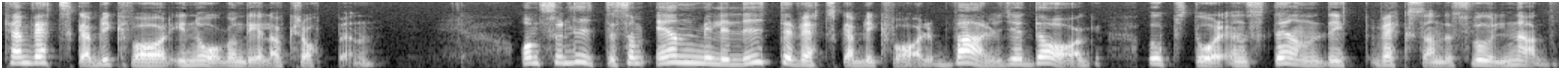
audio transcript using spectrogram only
kan vätska bli kvar i någon del av kroppen. Om så lite som en milliliter vätska blir kvar varje dag uppstår en ständigt växande svullnad.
